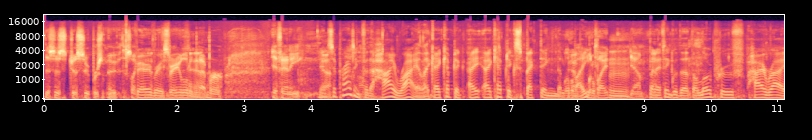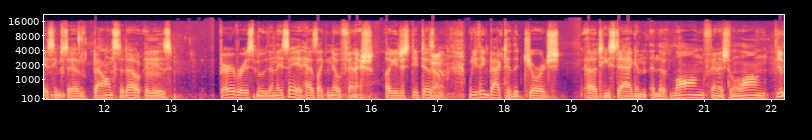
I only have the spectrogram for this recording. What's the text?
this is just super smooth. It's like Very, very very smooth. little Yeah. pepper, if any. Yeah. It's surprising for the high rye. Like I kept, I, I kept expecting the Little bite, little bite, Mm. yeah. but I think with the, the low proof high rye seems to have balanced it out. Mm. It is very very smooth, and they say it has like no finish. Like it just it doesn't. Yeah. When you think back to the George uh, T Stagg and, and the long finish and the long Yep.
